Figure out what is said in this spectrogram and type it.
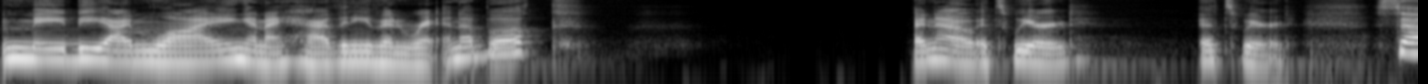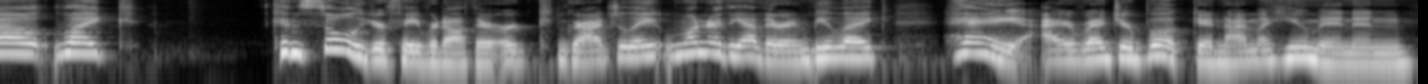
maybe I'm lying and I haven't even written a book. I know, it's weird. It's weird. So, like, console your favorite author or congratulate one or the other and be like, hey, I read your book and I'm a human and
